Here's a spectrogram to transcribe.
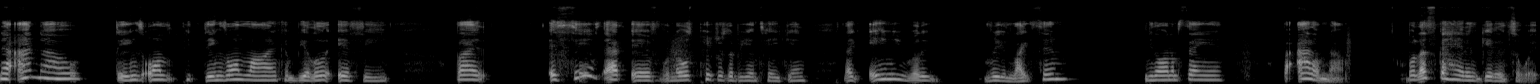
now I know things on things online can be a little iffy, but it seems as if when those pictures are being taken, like Amy really really likes him. You know what I'm saying? But I don't know. But let's go ahead and get into it.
